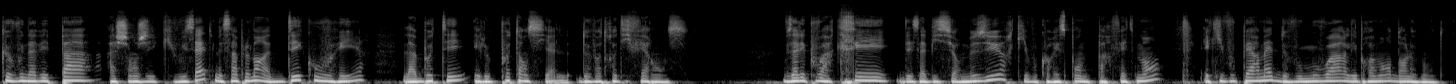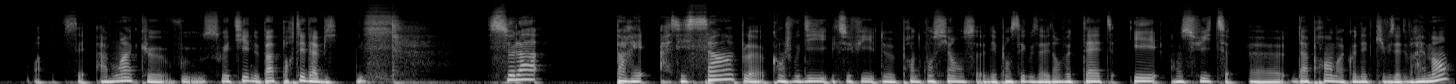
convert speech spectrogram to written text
que vous n'avez pas à changer qui vous êtes, mais simplement à découvrir la beauté et le potentiel de votre différence. Vous allez pouvoir créer des habits sur mesure qui vous correspondent parfaitement et qui vous permettent de vous mouvoir librement dans le monde. C'est à moins que vous souhaitiez ne pas porter d'habits. Cela paraît assez simple quand je vous dis il suffit de prendre conscience des pensées que vous avez dans votre tête et ensuite euh, d'apprendre à connaître qui vous êtes vraiment.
